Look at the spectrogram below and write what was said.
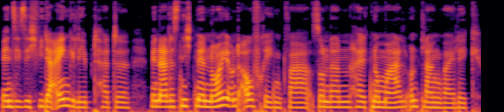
wenn sie sich wieder eingelebt hatte, wenn alles nicht mehr neu und aufregend war, sondern halt normal und langweilig.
